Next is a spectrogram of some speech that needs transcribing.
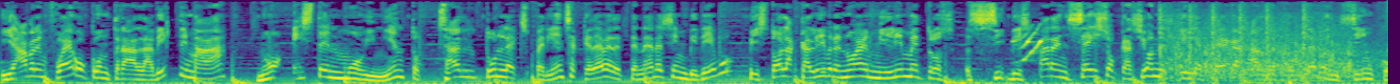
y abren fuego contra la víctima. No, este en movimiento. ¿Sabes tú la experiencia que debe de tener ese individuo? Pistola calibre 9 milímetros, si dispara en seis ocasiones y le pega al reportero en cinco.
